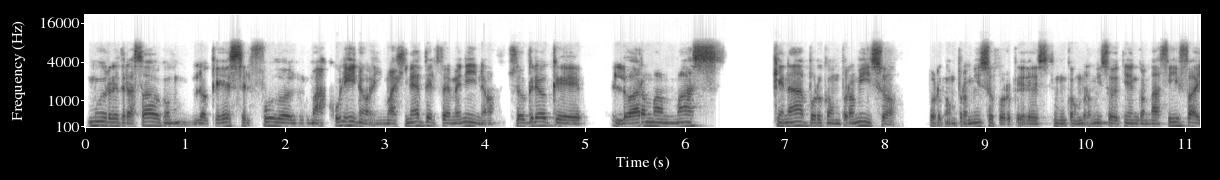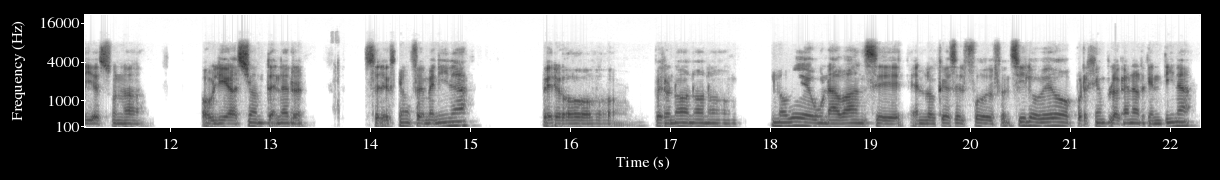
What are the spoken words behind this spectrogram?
muy retrasados con lo que es el fútbol masculino. Imagínate el femenino. Yo creo que lo arman más que nada por compromiso, por compromiso porque es un compromiso que tienen con la FIFA y es una obligación tener selección femenina, pero, pero no, no, no, no veo un avance en lo que es el fútbol. Sí lo veo, por ejemplo, acá en Argentina,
